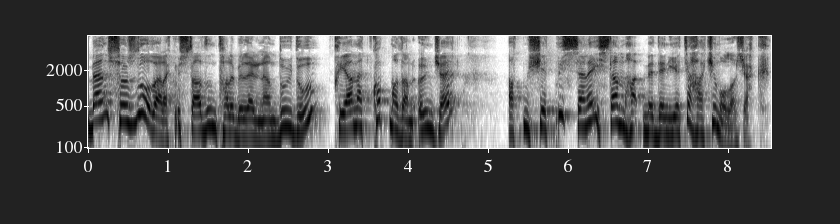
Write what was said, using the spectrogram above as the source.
Ben sözlü olarak üstadın talebelerinden duyduğum kıyamet kopmadan önce 60-70 sene İslam medeniyeti hakim olacak.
